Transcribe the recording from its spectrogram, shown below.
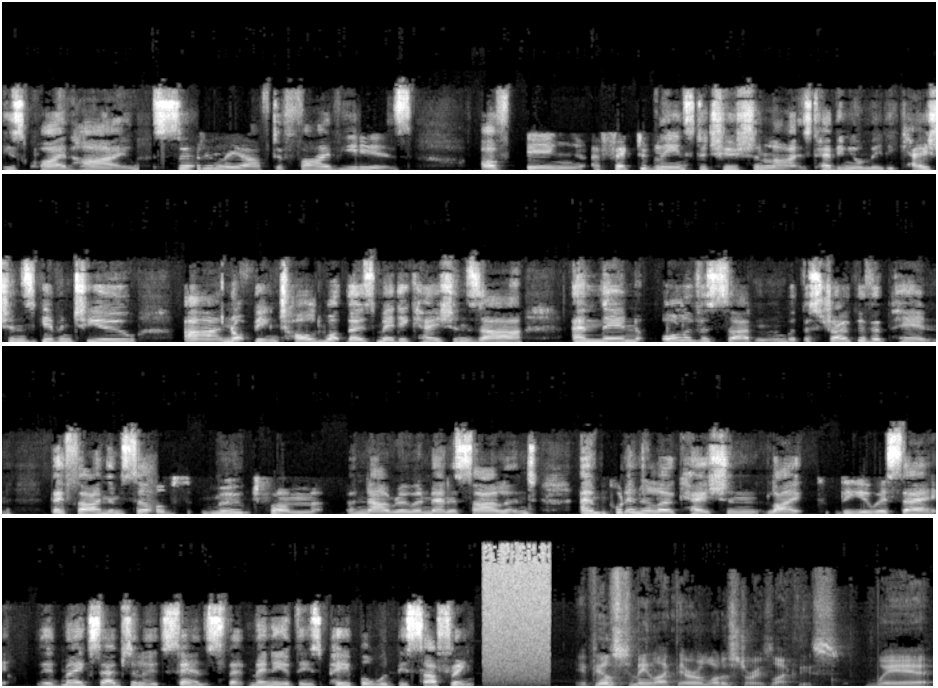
is quite high. Certainly, after five years of being effectively institutionalized, having your medications given to you, uh, not being told what those medications are, and then all of a sudden, with the stroke of a pen, they find themselves moved from Nauru and Manus Island and put in a location like the USA. It makes absolute sense that many of these people would be suffering. It feels to me like there are a lot of stories like this where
